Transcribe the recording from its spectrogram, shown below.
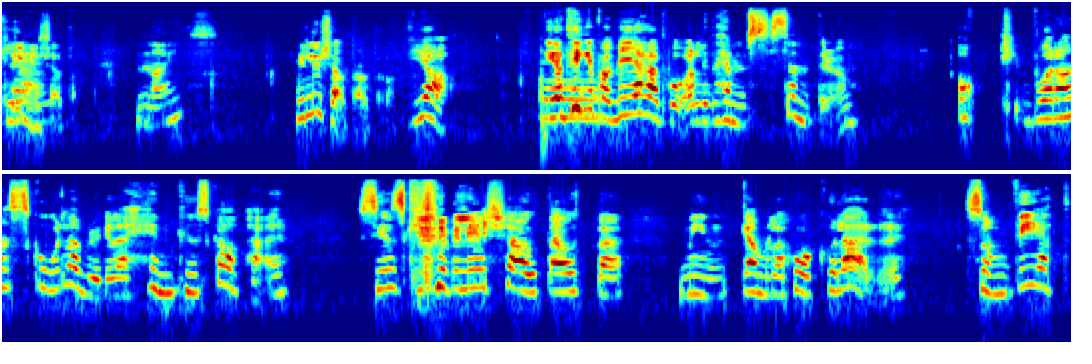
Det är min shoutout. Nice. Vill du shoutouta då? Ja. Jag tänker på att vi är här på Ålidhems centrum. Och våran skola brukar ha hemkunskap här. Så jag skulle vilja shoutouta min gamla HK-lärare. Som vet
